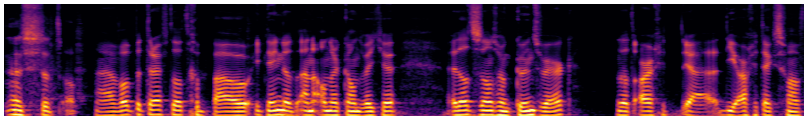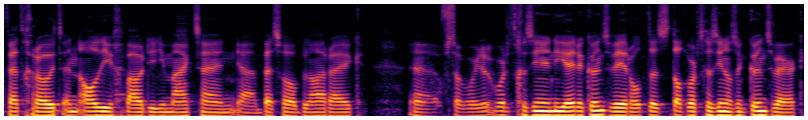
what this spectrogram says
dus dat, wat betreft dat gebouw, ik denk dat aan de andere kant, weet je, eh, dat is dan zo'n kunstwerk. Dat archi ja, die architect is gewoon vet groot en al die gebouwen die hij maakt zijn ja, best wel belangrijk. Eh, of zo wordt, het gezien in die hele kunstwereld. Dus dat wordt gezien als een kunstwerk.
